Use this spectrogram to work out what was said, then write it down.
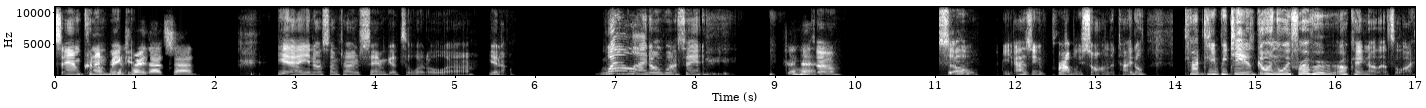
Sam I couldn't think make it's it. very that sad. Yeah, you know, sometimes Sam gets a little, uh, you know. Well, I don't want to say it. So, so as you probably saw in the title, ChatGPT is going away forever. Okay, no, that's a lie.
